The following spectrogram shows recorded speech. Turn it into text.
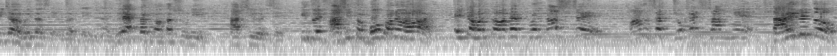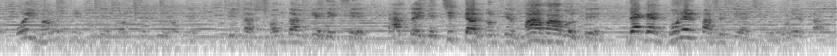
বিচার হইতেছে এগুলো দেখি না। দুই একটা কথা শুনি, ফাঁসি হয়েছে। কিন্তু ওই ফাঁসি তো গোপনে হয়। এটা হইতে হবে প্রকাশ্যে, মানুষের চোখের সামনে। তাইলে তো ওই মানুষটির মধ্যে কষ্ট হবে, যে তার সন্তানকে দেখছে চিৎকার করতে মা মা বলতে দেখেন বোনের পাশে শুয়ে বোনের পাশে।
